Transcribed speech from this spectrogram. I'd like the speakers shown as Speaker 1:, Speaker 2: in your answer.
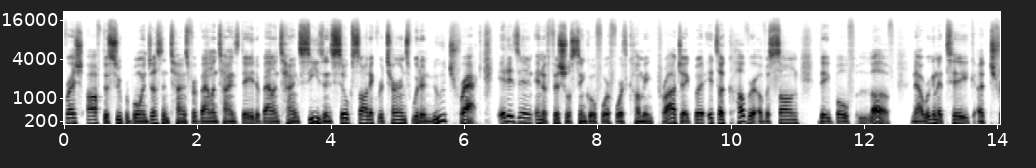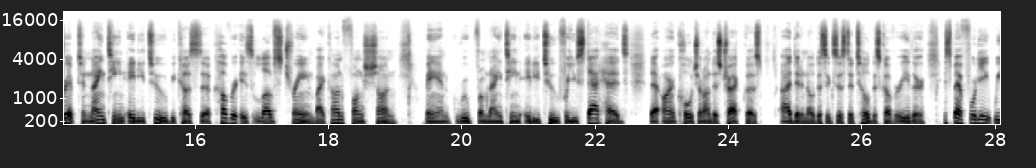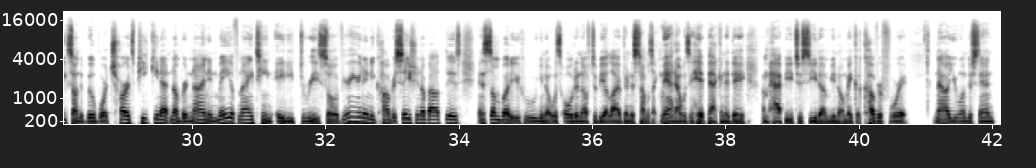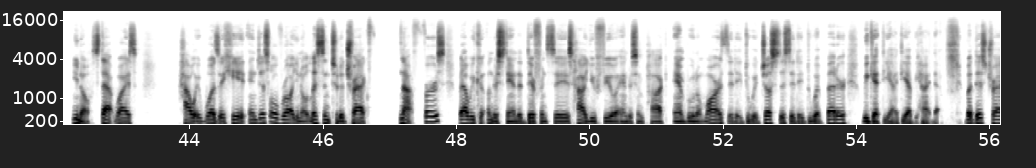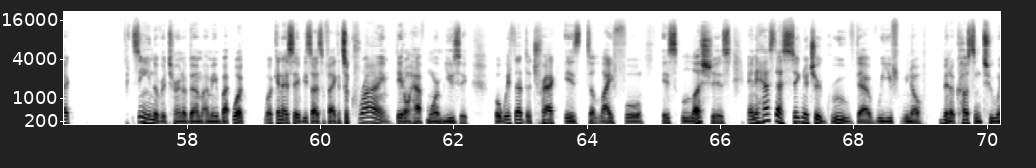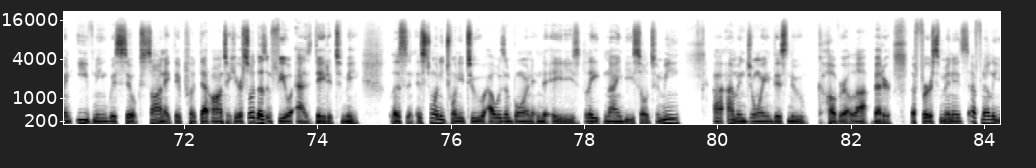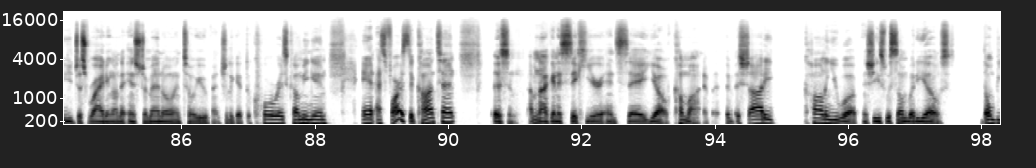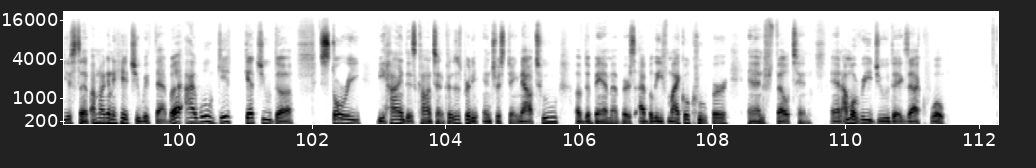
Speaker 1: Fresh off the Super Bowl and just in time for Valentine's Day, the Valentine's season, Silk Sonic returns with a new track. It isn't an official single for a forthcoming project, but it's a cover of a song they both love. Now, we're going to take a trip to 1982 because the cover is Love's Train by Con Funk Shun band group from 1982 for you stat heads that aren't cultured on this track because I didn't know this existed till this cover either. It spent 48 weeks on the Billboard charts, peaking at number nine in May of 1983. So if you're hearing any conversation about this and somebody who, you know, was old enough to be alive during this time was like, man, that was a hit back in the day. I'm happy to see them, you know, make a cover for it. Now you understand, you know, stat wise, how it was a hit and just overall, you know, listen to the track not first, but that we could understand the differences, how you feel Anderson .Paak and Bruno Mars. Did they do it justice? Did they do it better? We get the idea behind that. But this track, seeing the return of them, I mean, but what what can I say besides the fact it's a crime they don't have more music? But with that, the track is delightful, it's luscious, and it has that signature groove that we've, you know, been accustomed to an evening with Silk Sonic. They put that onto here so it doesn't feel as dated to me. Listen, it's 2022. I wasn't born in the 80s, late 90s. So to me, I'm enjoying this new cover a lot better. The first minutes, definitely you're just riding on the instrumental until you eventually get the chorus coming in. And as far as the content, listen, I'm not gonna sit here and say, yo, come on. If, if calling you up and she's with somebody else, don't be a simp. I'm not gonna hit you with that, but I will get get you the story behind this content because it's pretty interesting. Now, two of the band members, I believe Michael Cooper and Felton, and I'm gonna read you the exact quote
